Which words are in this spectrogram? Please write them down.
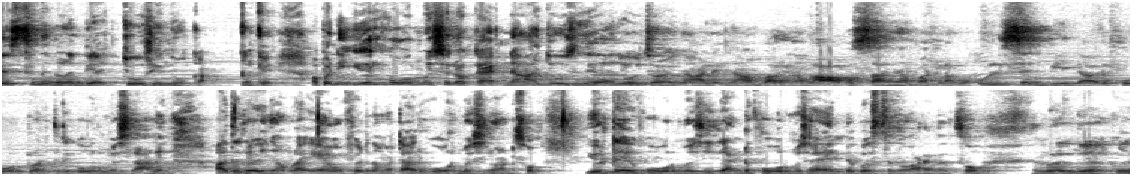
ജസ്റ്റ് നിങ്ങൾ എന്ത് ചെയ്യുക? ചൂസ് ചെയ്ത് നോക്കാം ഓക്കെ അപ്പം ഈ ഒരു ഫോർമേഷനിലൊക്കെ ഞാൻ ചൂസ് ചെയ്തതെന്ന് ചോദിച്ചു കഴിഞ്ഞാൽ ഞാൻ പറയുന്ന നമ്മൾ അവസാനം ഞാൻ പറഞ്ഞില്ല നമ്മൾ ഉൾസൻ ബീന്റെ ആ ഒരു ഫോർ ടു ത്രീ ഫോർമേഷനാണ് അത് കഴിഞ്ഞ് നമ്മൾ എം എഫ് എടുത്ത മറ്റേ ആ ഒരു ഫോർമേഷനാണ് സോ ഈ ഒരു ടൈപ്പ് ഫോർമേഷൻ രണ്ട് ഫോർമേഷനാണ് എന്റെ ബെസ്റ്റ് എന്ന് പറയുന്നത്. സോ നിങ്ങൾ നിങ്ങൾക്ക്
